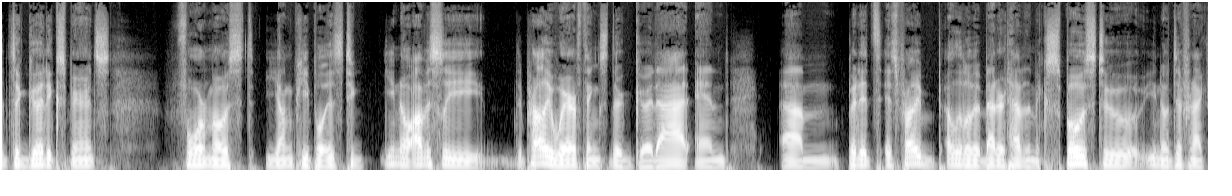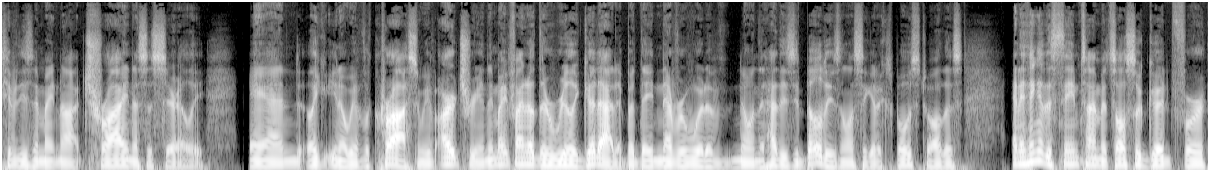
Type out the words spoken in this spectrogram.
it's a good experience for most young people is to you know obviously they're probably aware of things they're good at and um, but it's it's probably a little bit better to have them exposed to you know different activities they might not try necessarily. And like you know we have lacrosse and we have archery and they might find out they're really good at it but they never would have known they had these abilities unless they get exposed to all this. And i think at the same time it's also good for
